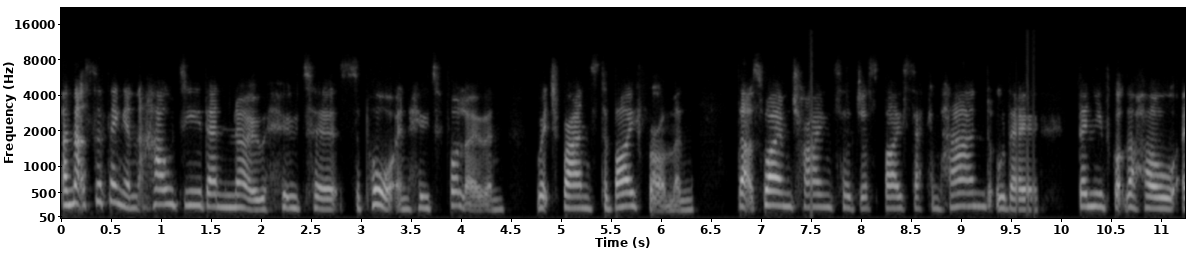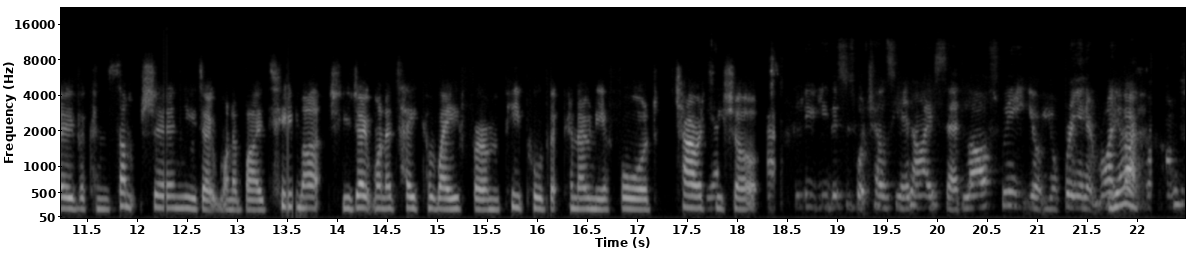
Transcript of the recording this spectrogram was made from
And that's the thing. And how do you then know who to support and who to follow and which brands to buy from? And that's why I'm trying to just buy secondhand, although then you've got the whole overconsumption. You don't want to buy too much. You don't want to take away from people that can only afford charity Yeah. shops. Absolutely, this is what Chelsea and I said last week. You're, you're bringing it right Yeah. back round.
